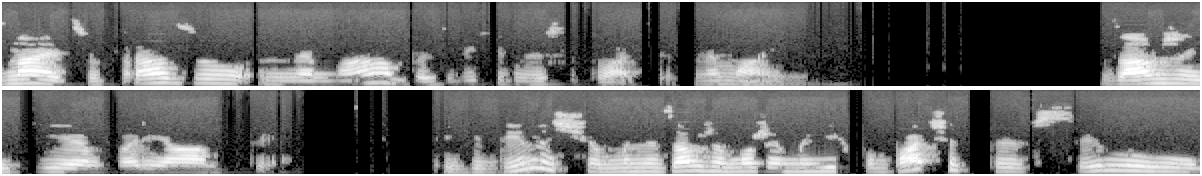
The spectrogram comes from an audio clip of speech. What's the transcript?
знає цю фразу нема безвихідної ситуації. Немає. Завжди є варіанти. Єдине, що ми не завжди можемо їх побачити в силу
